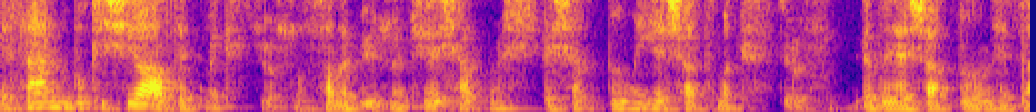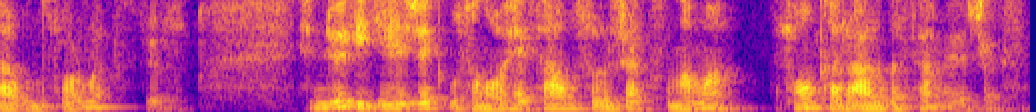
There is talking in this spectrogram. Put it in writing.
Ve sen bu kişiyi alt etmek istiyorsun. Sana bir üzüntü yaşatmış, yaşattığını yaşatmak istiyorsun. Ya da yaşattığının hesabını sormak istiyorsun. Şimdi diyor ki gelecek bu sana o hesabı soracaksın ama son kararı da sen vereceksin.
